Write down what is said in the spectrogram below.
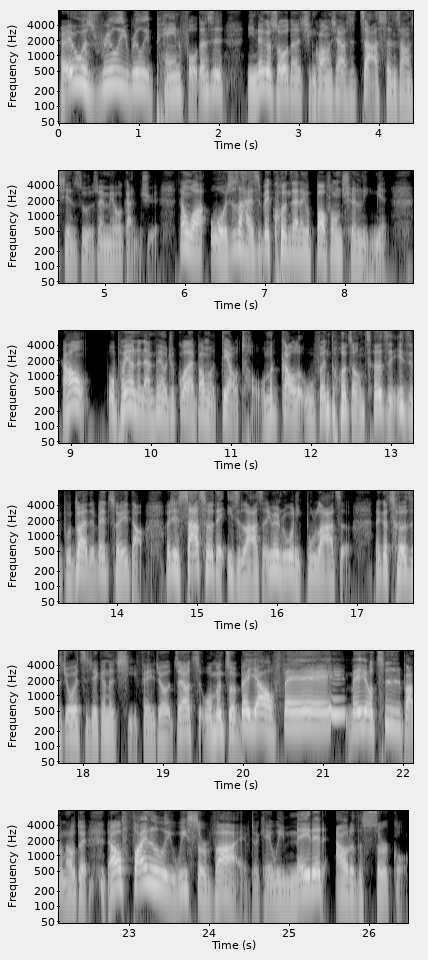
It was really really painful，但是你那个时候的情况下是炸肾上腺素的，所以没有感觉。但我我就是还是被困在那个暴风圈里面，然后。 我朋友的男朋友就过来帮我掉头，我们搞了五分多钟，车子一直不断的被吹倒，而且刹车得一直拉着，因为如果你不拉着，那个车子就会直接跟着起飞，就只要我们准备要飞，没有翅膀，然后对，然后 finally we survived，okay，we made it out of the circle，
